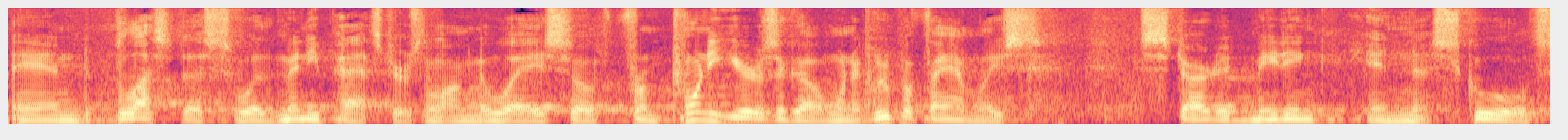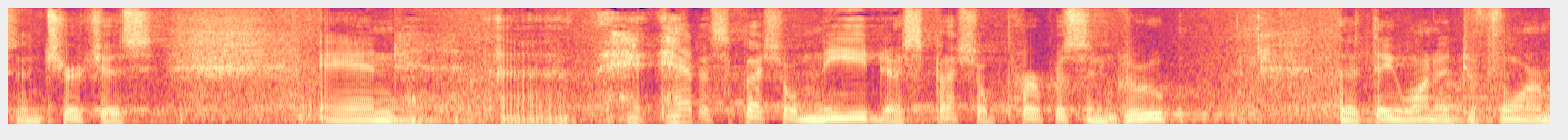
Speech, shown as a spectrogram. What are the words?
and blessed us with many pastors along the way. So, from 20 years ago, when a group of families started meeting in schools and churches and uh, had a special need, a special purpose and group that they wanted to form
